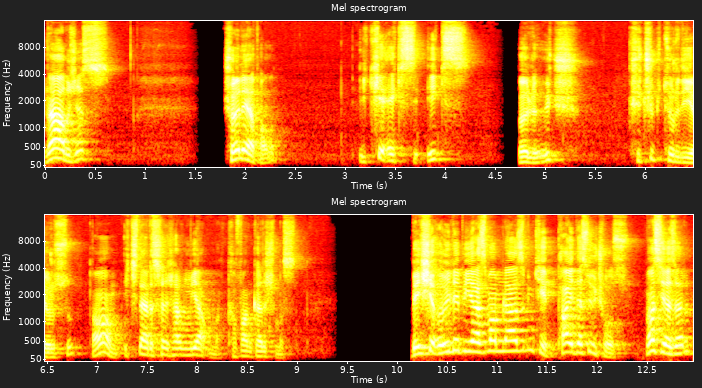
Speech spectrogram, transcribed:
Ne yapacağız? Şöyle yapalım. 2 eksi x bölü 3 küçüktür diyorsun. Tamam mı? İçler şaşırma yapma. Kafan karışmasın. 5'i öyle bir yazmam lazım ki paydası 3 olsun. Nasıl yazarım?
